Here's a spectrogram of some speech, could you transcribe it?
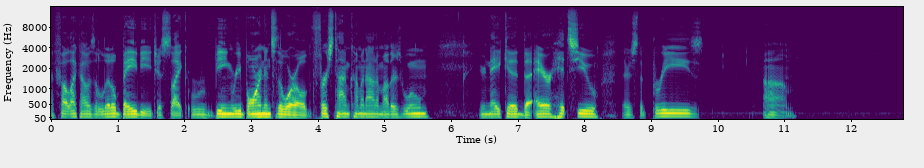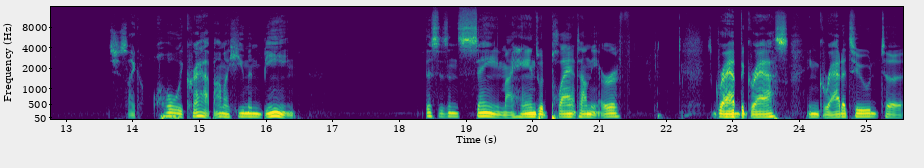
I felt like I was a little baby, just like r- being reborn into the world. First time coming out of mother's womb. You're naked. The air hits you. There's the breeze. Um, it's just like, holy crap, I'm a human being. This is insane. My hands would plant on the earth, grab the grass in gratitude to,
